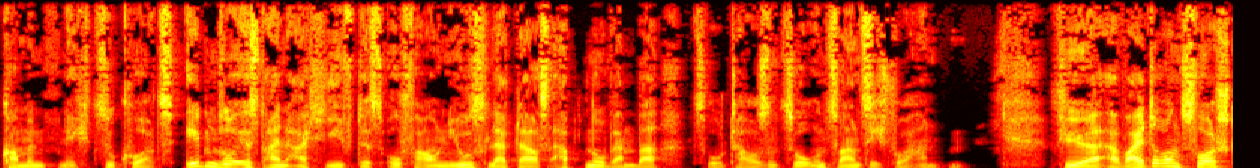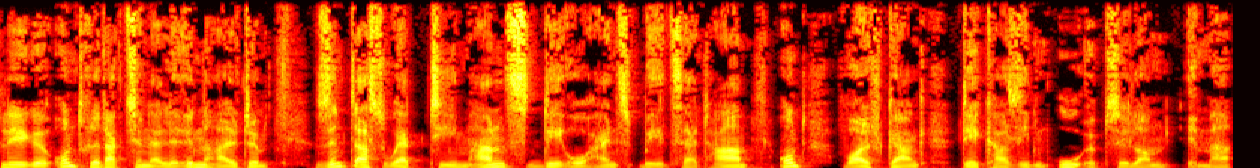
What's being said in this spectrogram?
kommen nicht zu kurz. Ebenso ist ein Archiv des OV Newsletters ab November 2022 vorhanden. Für Erweiterungsvorschläge und redaktionelle Inhalte sind das Webteam Hans DO1BZH und Wolfgang DK7UY immer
